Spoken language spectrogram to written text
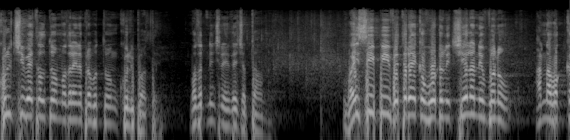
కూల్చివేతలతో మొదలైన ప్రభుత్వం కూలిపోతుంది మొదటి నుంచి నేను ఇదే చెప్తా ఉన్నాను వైసీపీ వ్యతిరేక ఓటుని చీలనివ్వను అన్న ఒక్క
